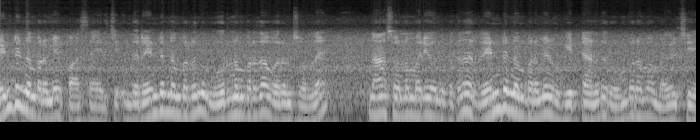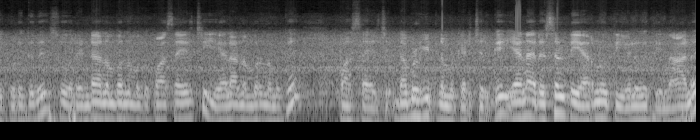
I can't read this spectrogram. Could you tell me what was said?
ரெண்டு நம்பருமே பாஸ் ஆயிடுச்சு இந்த ரெண்டு நம்பர்லேருந்து ஒரு நம்பர் தான் வரும்னு சொன்னேன். நான் சொன்ன மாதிரி வந்து பார்த்தீங்கன்னா ரெண்டு நம்பருமே நமக்கு ஹிட் ஆனது ரொம்ப ரொம்ப மகிழ்ச்சியை கொடுக்குது. ஸோ ரெண்டாம் நம்பர் நமக்கு பாஸ் ஆயிடுச்சு ஏழாம் நம்பர் நமக்கு பாஸ் ஆயிடுச்சு டபுள் ஹிட் நமக்கு கிடச்சிருக்கு. ஏன்னா ரிசல்ட் இரநூத்தி எழுபத்தி நாலு.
